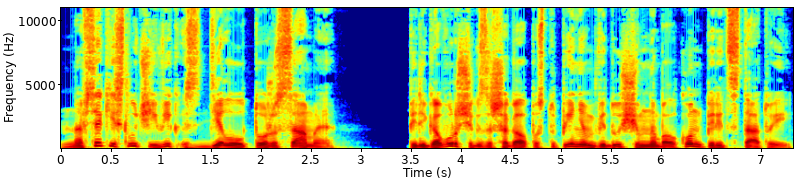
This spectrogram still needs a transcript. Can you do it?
На всякий случай Вик сделал то же самое. Переговорщик зашагал по ступеням, ведущим на балкон перед статуей.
